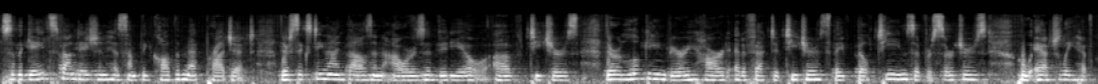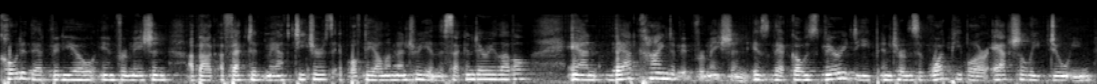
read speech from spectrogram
So the Gates Foundation has something called the MET Project. There's 69,000 hours of video of teachers. They're looking very hard at effective teachers. They've built teams of researchers who actually have coded that video information about effective math teachers at both the elementary and the secondary level. And that kind of information is, that goes very deep in terms of what people are actually doing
